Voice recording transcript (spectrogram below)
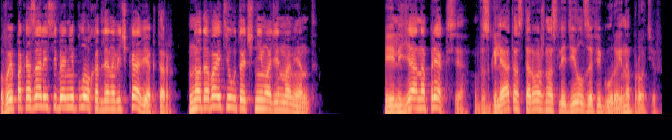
«Вы показали себя неплохо для новичка, Вектор, но давайте уточним один момент. Илья напрягся, взгляд осторожно следил за фигурой напротив.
